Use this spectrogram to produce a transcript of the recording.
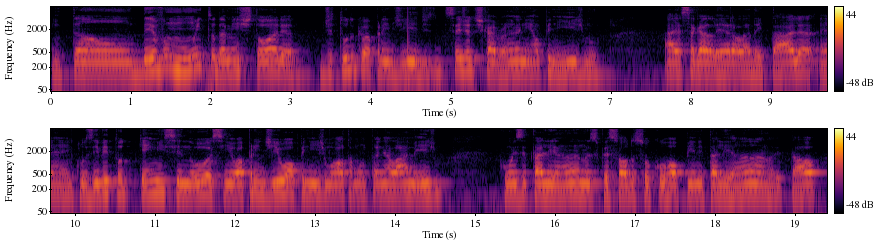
Então, devo muito da minha história, de tudo que eu aprendi, de, seja de skyrunning, alpinismo, a essa galera lá da Itália. É, inclusive, todo, quem me ensinou, assim, eu aprendi o alpinismo alta montanha lá mesmo, com os italianos, o pessoal do Socorro Alpino Italiano e tal.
